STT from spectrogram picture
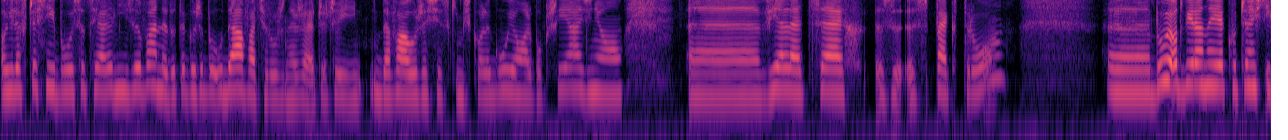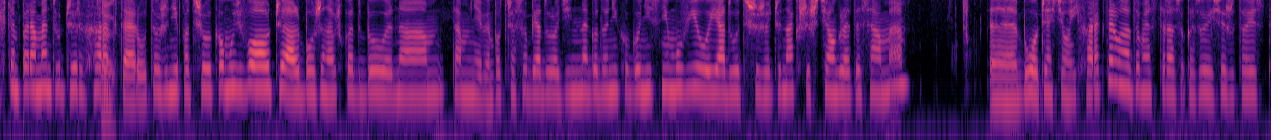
o ile wcześniej były socjalizowane do tego, żeby udawać różne rzeczy, czyli udawały, że się z kimś kolegują albo przyjaźnią, e, wiele cech z spektrum e, były odbierane jako część ich temperamentu czy charakteru. To, że nie patrzyły komuś w oczy, albo że na przykład były na, tam nie wiem, podczas obiadu rodzinnego do nikogo nic nie mówiły, jadły trzy rzeczy na krzyż, ciągle te same e, było częścią ich charakteru, natomiast teraz okazuje się, że to jest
